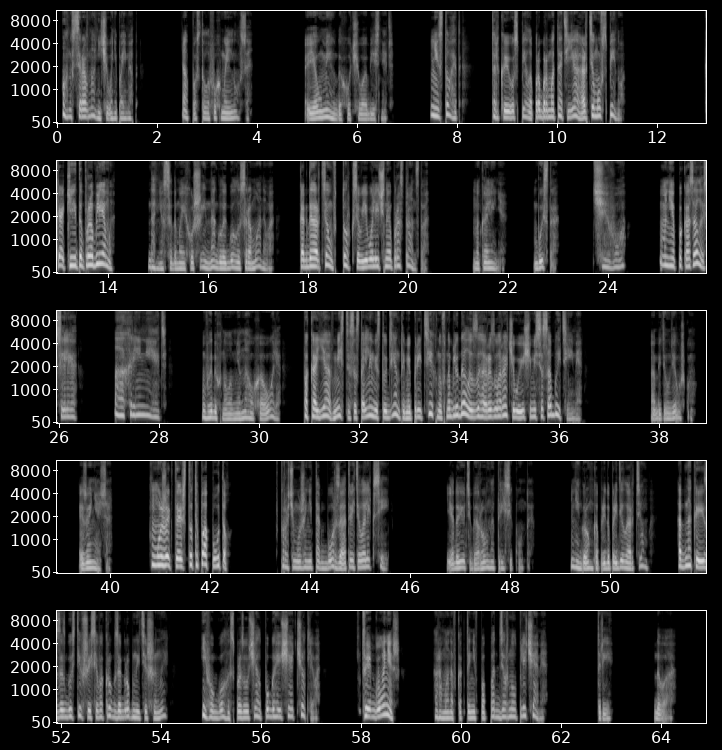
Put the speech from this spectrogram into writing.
Он все равно ничего не поймет. Апостолов ухмыльнулся. Я умею доходчиво объяснять. Не стоит. Только и успела пробормотать я Артему в спину. «Какие-то проблемы!» — донесся до моих ушей наглый голос Романова, когда Артём вторгся в его личное пространство. «На колени. Быстро». «Чего? Мне показалось или...» «Охренеть!» — выдохнула мне на ухо Оля, пока я вместе с остальными студентами, притихнув, наблюдала за разворачивающимися событиями. Обидел девушку. Извиняйся. «Мужик, ты что-то попутал!» Впрочем, уже не так борзо ответил Алексей. Я даю тебе ровно три секунды. Негромко предупредил Артём, однако из-за сгустившейся вокруг загробной тишины его голос прозвучал пугающе отчетливо. «Ты гонишь?» Романов как-то не в попад дернул плечами. Три, два.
